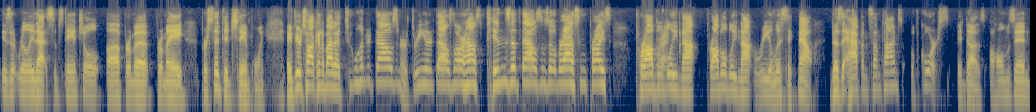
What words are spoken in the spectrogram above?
isn't really that substantial uh, from a from a percentage standpoint. If you're talking about a two hundred thousand or three hundred thousand dollar house, tens of thousands over asking price, probably right. not probably not realistic. Now, Does it happen sometimes? Of course, it does. A home's in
